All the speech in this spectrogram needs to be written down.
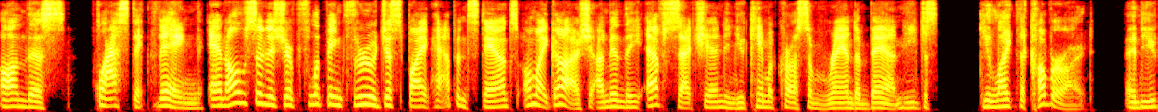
on this plastic thing. And all of a sudden, as you're flipping through just by happenstance, oh my gosh, I'm in the F section and you came across some random band. You just, you like the cover art and you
